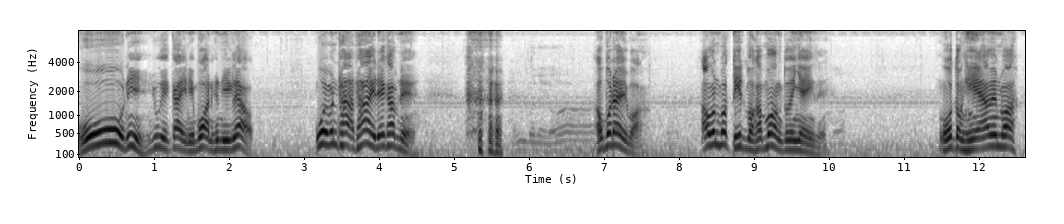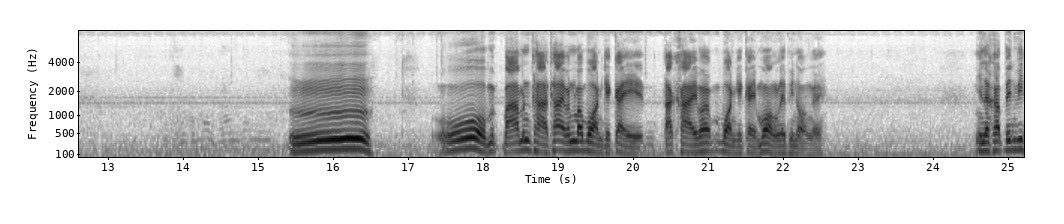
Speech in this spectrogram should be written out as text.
โอ้นี่อยู่ใกล้ๆนี่บ้อนขึ้นอีกแล้วโอ้ยมันท่าท่ายเด้ครับเนี่ยเอาบ่ได้บ่เอามันบ่ติดบ่ครับม่องตัวใหญ่สิโอ้ต้องแหแม่นบ่อืม โอ้ปลามันท่าท่ายมันมาบ่อนไก่ตาคายมาบ่อนไก่ๆมองเลยพี่น้องเลยนี่แหละครับเป็นวิ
